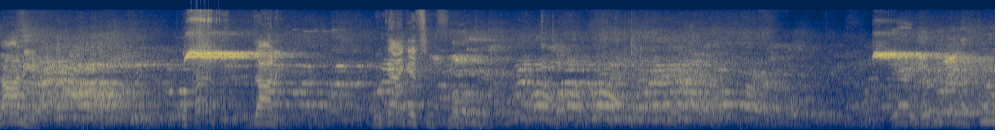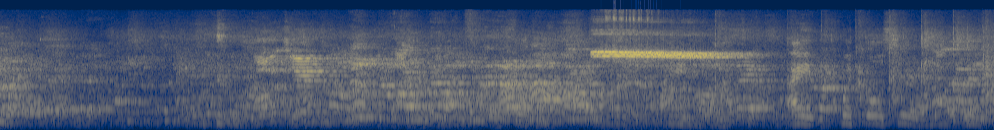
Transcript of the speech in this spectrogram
Donnie. Donnie. We gotta get some food. Yeah, you're getting the food. I ate a quick bowl of cereal.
